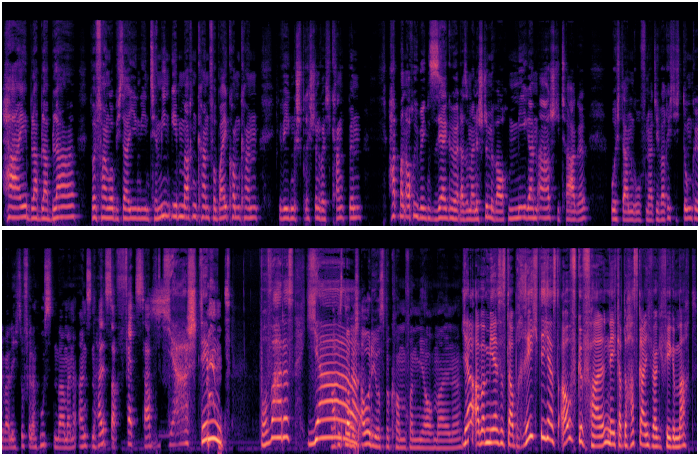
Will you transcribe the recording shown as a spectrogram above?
Hi, bla bla bla. Ich wollte fragen, ob ich da irgendwie einen Termin eben machen kann, vorbeikommen kann, wegen Sprechstunde, weil ich krank bin. Hat man auch übrigens sehr gehört. Also meine Stimme war auch mega im Arsch die Tage, wo ich da angerufen hatte. Die war richtig dunkel, weil ich so viel am Husten war, meinen ganzen Hals da fetzt habe. Ja, stimmt. Wo war das? Du hattest, glaube ich, Ja. Audios bekommen von mir auch mal, ne? Ja, aber mir ist es, glaube ich, richtig erst aufgefallen. Nee, ich glaube, du hast gar nicht wirklich viel gemacht.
